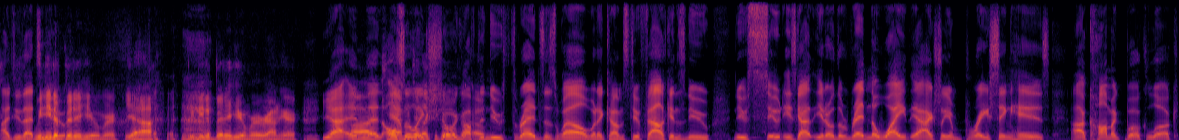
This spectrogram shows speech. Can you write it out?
I do that. Too. We need you. a bit of humor. Yeah, we need a bit of humor around here. Yeah, and uh, then Cam, also like, like showing off oh. the new threads as well when it comes to Falcon's new new suit. He's got you know the red and the white, actually embracing his uh, comic book look.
